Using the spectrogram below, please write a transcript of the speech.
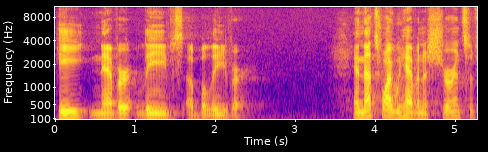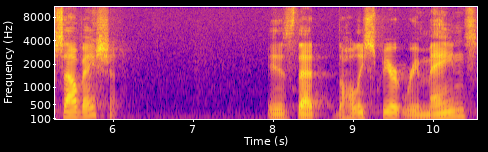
He never leaves a believer. And that's why we have an assurance of salvation. Is that the Holy Spirit remains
